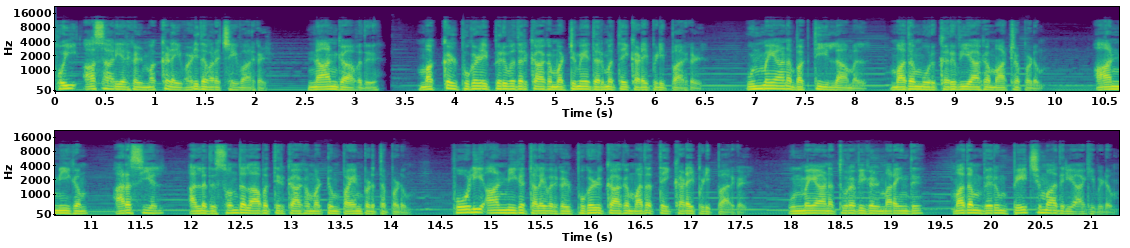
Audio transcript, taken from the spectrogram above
பொய் ஆசாரியர்கள் மக்களை வழிதவரச் செய்வார்கள். நான்காவது மக்கள் புகழை பெறுவதற்காக மட்டுமே தர்மத்தை கடைபிடிப்பார்கள். உண்மையான பக்தி இல்லாமல் மதம் ஒரு கருவியாக மாற்றப்படும். ஆன்மீகம் அரசியல் அல்லது சொந்த லாபத்திற்காக மட்டும் பயன்படுத்தப்படும். போலி ஆன்மீக தலைவர்கள் புகழுக்காக மதத்தை கடைபிடிப்பார்கள். உண்மையான துறவிகள் மறைந்து மதம் வெறும் பேச்சு மாதிரி ஆகிவிடும்.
